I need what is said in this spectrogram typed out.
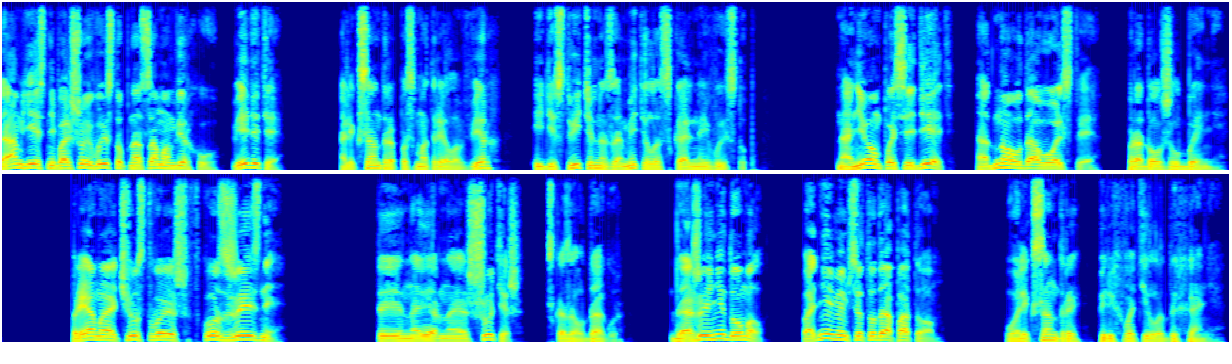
Там есть небольшой выступ на самом верху. Видите? Александра посмотрела вверх и действительно заметила скальный выступ. На нем посидеть одно удовольствие, продолжил Бенни. Прямо чувствуешь вкус жизни. Ты, наверное, шутишь, сказал Дагур. Даже и не думал. Поднимемся туда потом. У Александры перехватило дыхание.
